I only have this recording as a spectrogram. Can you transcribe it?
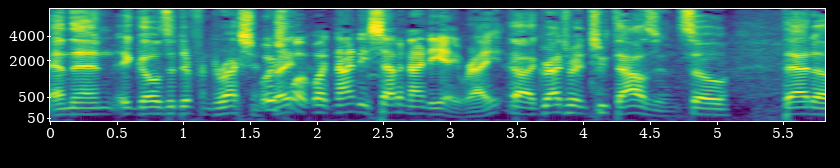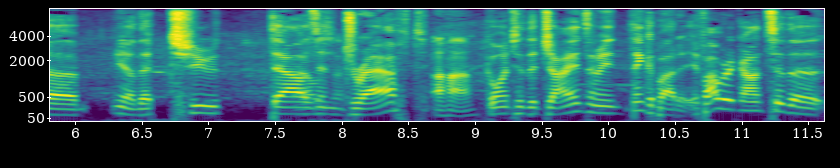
and then it goes a different direction. Which, right? what, what, 97, 98, right? uh, graduated in 2000. So that uh, you know that 2000 draft Uh-huh. going to the Giants. I mean, think about it. If I would have gone to the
